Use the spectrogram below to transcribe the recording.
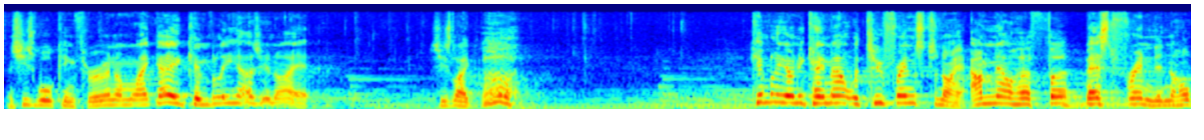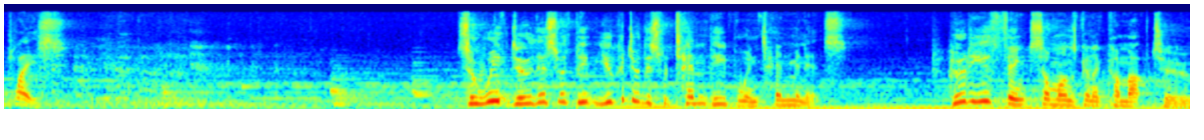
and she's walking through, and I'm like, hey, Kimberly, how's your night? She's like, oh. Kimberly only came out with two friends tonight. I'm now her first best friend in the whole place. So we do this with people. You could do this with 10 people in 10 minutes. Who do you think someone's going to come up to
